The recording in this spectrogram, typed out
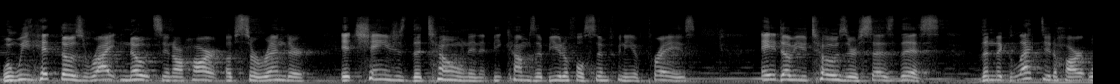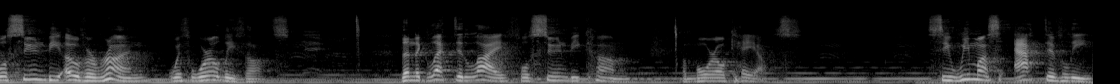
When we hit those right notes in our heart of surrender, it changes the tone and it becomes a beautiful symphony of praise. A.W. Tozer says this The neglected heart will soon be overrun with worldly thoughts. The neglected life will soon become a moral chaos. See, we must actively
